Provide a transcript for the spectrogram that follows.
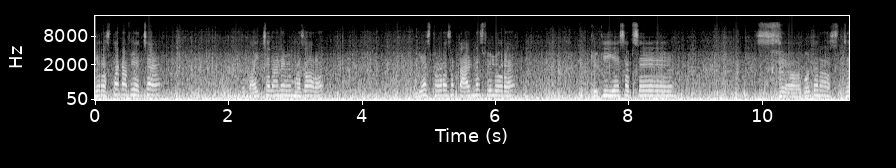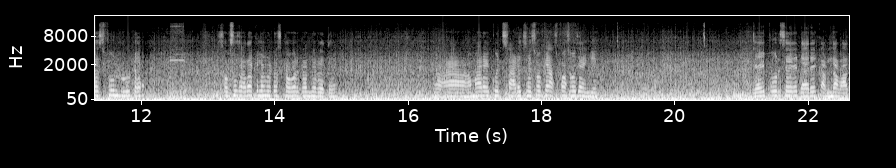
ये रास्ता काफ़ी अच्छा है। तो बाइक चलाने में मज़ा आ रहा है। यस थोड़ा सा टायर्डनेस फील हो रहा है, क्योंकि ये सबसे बोलते हैं ना स्ट्रेसफुल रूट है। सबसे ज़्यादा किलोमीटर्स कवर करने रहते हैं। हमारे कुछ साढ़े छः सौ के आसपास हो जाएँगे। जयपुर से डायरेक्ट अहमदाबाद।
